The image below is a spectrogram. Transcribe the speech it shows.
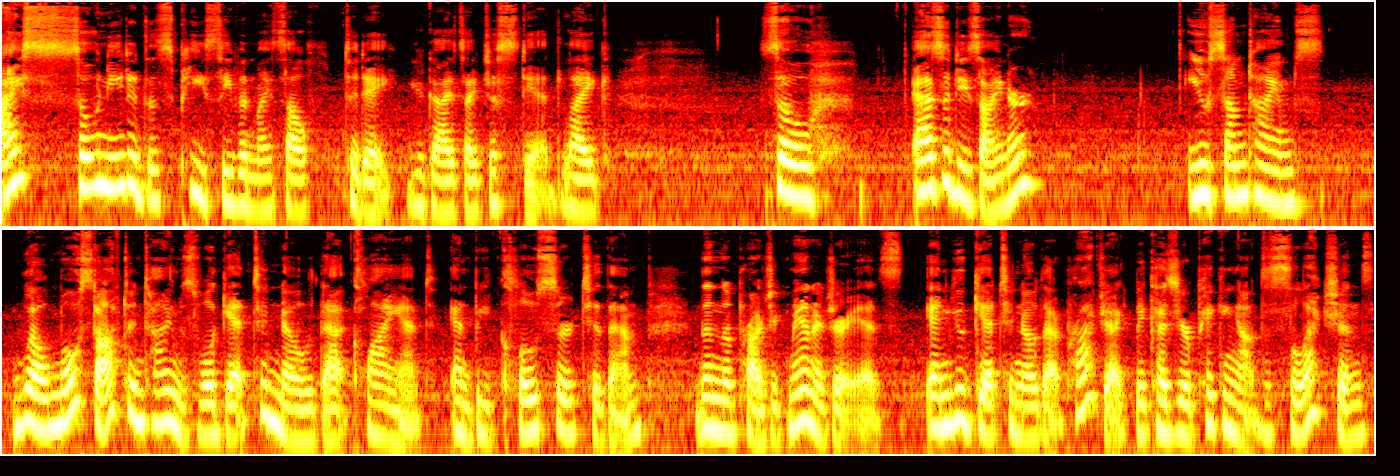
I so needed this piece, even myself today, you guys. I just did. Like, so as a designer, you sometimes, well, most oftentimes will get to know that client and be closer to them than the project manager is. And you get to know that project because you're picking out the selections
